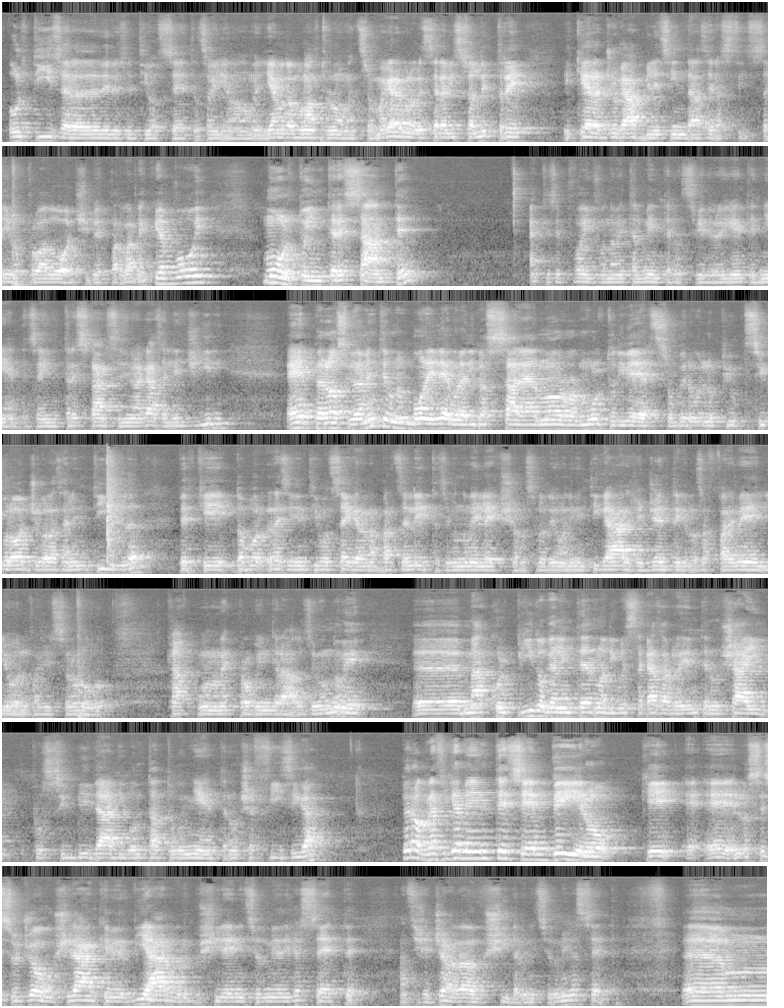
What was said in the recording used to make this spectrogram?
o il teaser di Resident Evil 7, non so che gli hanno dato un altro nome, insomma, che era quello che si era visto alle 3 e che era giocabile sin dalla sera stessa. Io l'ho provato oggi per parlarne qui a voi, molto interessante, anche se poi fondamentalmente non si vede praticamente niente, sei in tre stanze di una casa e le giri. È però sicuramente una buona idea quella di passare a un horror molto diverso, ovvero quello più psicologico, la Silent Hill, perché dopo Resident Evil 6 che era una barzelletta, secondo me l'action se lo devono dimenticare, c'è gente che lo sa fare meglio e lo facessero loro. Capcom non è proprio in grado, secondo me, eh, mi ha colpito che all'interno di questa casa praticamente non c'hai possibilità di contatto con niente, non c'è fisica, però graficamente se è vero che è, è lo stesso gioco uscirà anche per VR, dovrebbe uscire a inizio 2017, anzi c'è già una data d'uscita per inizio 2017, ehm,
